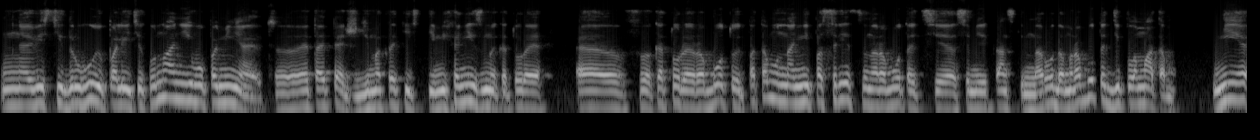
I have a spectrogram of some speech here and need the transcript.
вести другую политику, но они его поменяют. Это, опять же, демократические механизмы, которые, которые работают. Потому надо непосредственно работать с американским народом, работать дипломатом не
